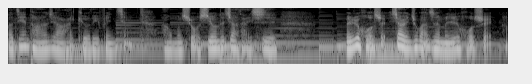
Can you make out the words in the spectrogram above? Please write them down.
呃，今天同样是要来 Q 的分享。然后我们所使用的教材是。每日活水，校园出版社每日活水。好，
